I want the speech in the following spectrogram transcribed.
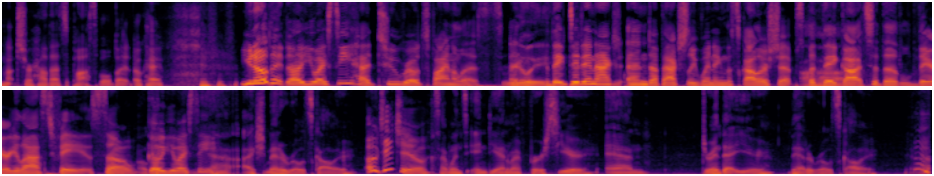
I'm not sure how that's possible, but okay. you know that uh, UIC had two Rhodes finalists. Really? they didn't act- end up actually winning the scholarships, but they Ah. got to the very last phase. So go UIC. Yeah, I actually met a Rhodes Scholar Oh, did you? because I went to Indiana my first year, and during that year, they had a Rhodes Scholar. Hmm.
